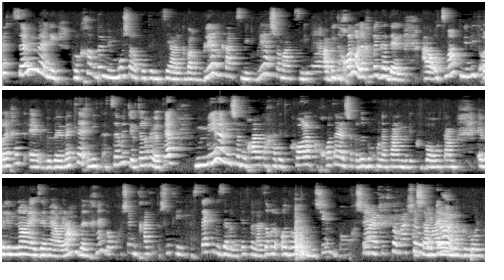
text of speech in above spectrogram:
יוצא ממני? כל כך הרבה מימוש על הפוטנציאל, כבר בלי הלקה עצמית, בלי האשמה עצמית, הביטחון הולך וגדל, העוצמה הפנימית הולכת אה, ובאמת אה, מתעצמת יותר ויותר, מי אני שאני יכולה לקחת את כל הכוחות האלה שהקדוש ברוך הוא נתן ולקבור אותם אה, ולמנוע את זה מהעולם, ולכן ברוך השם התחלתי פשוט להתעסק בזה ולתת ולעזור לעוד ועוד אנשים, ברוך השם, השמיים הם הגבול.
